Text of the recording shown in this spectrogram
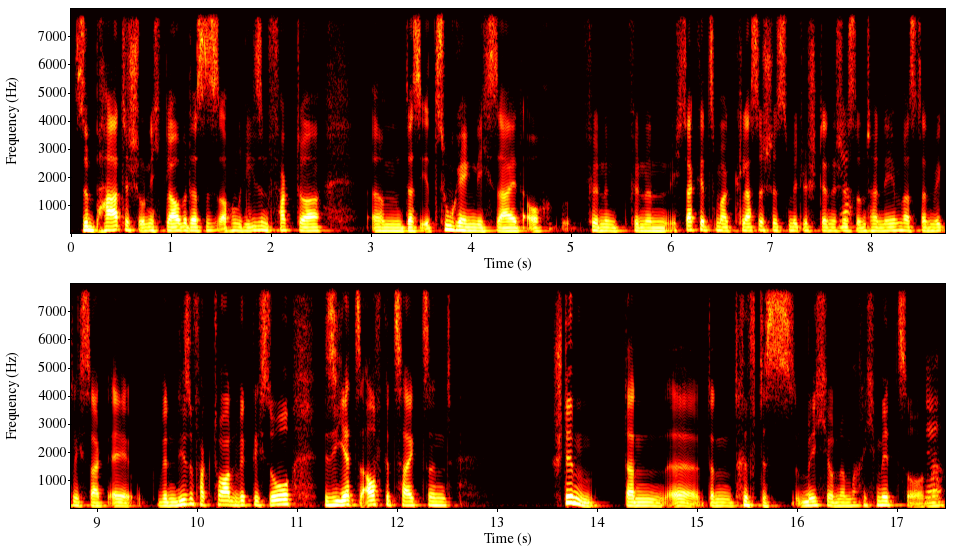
sympathisch. Und ich glaube, das ist auch ein Riesenfaktor, dass ihr zugänglich seid, auch für einen, für einen ich sag jetzt mal, klassisches mittelständisches ja. Unternehmen, was dann wirklich sagt, ey, wenn diese Faktoren wirklich so, wie sie jetzt aufgezeigt sind, stimmen, dann, äh, dann trifft es mich und dann mache ich mit. So, ja. ne?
